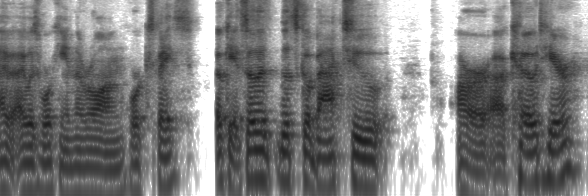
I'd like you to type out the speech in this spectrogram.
I, I was working in the wrong workspace. Okay, so let's go back to our uh, code here.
